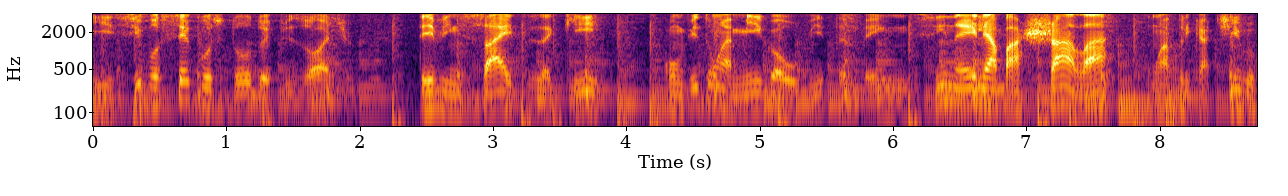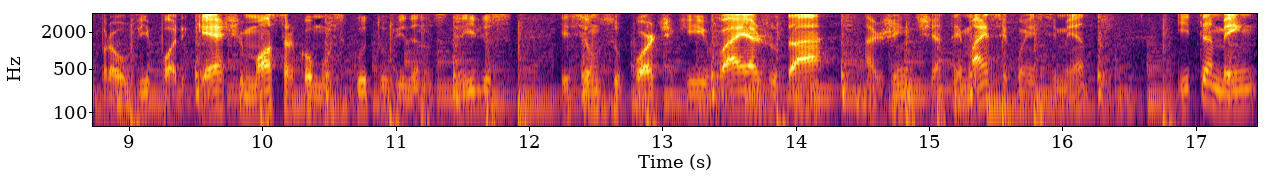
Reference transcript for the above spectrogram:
E se você gostou do episódio, teve insights aqui, convida um amigo a ouvir também, ensina ele a baixar lá um aplicativo para ouvir podcast, mostra como escuta o Vida nos Trilhos. Esse é um suporte que vai ajudar a gente a ter mais reconhecimento e também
